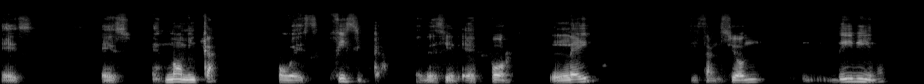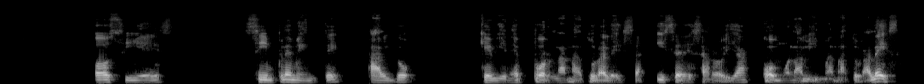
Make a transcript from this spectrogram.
es, es, es nómica o es física, es decir, es por ley y sanción divina, o si es simplemente algo que viene por la naturaleza y se desarrolla como la misma naturaleza.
